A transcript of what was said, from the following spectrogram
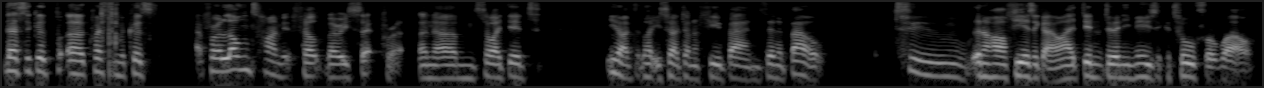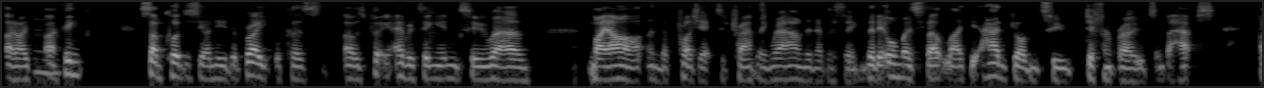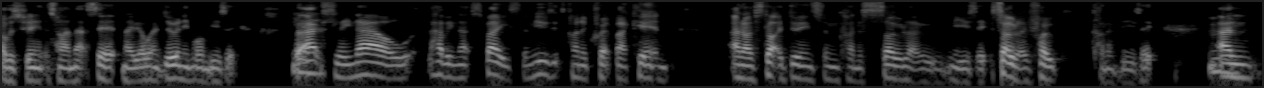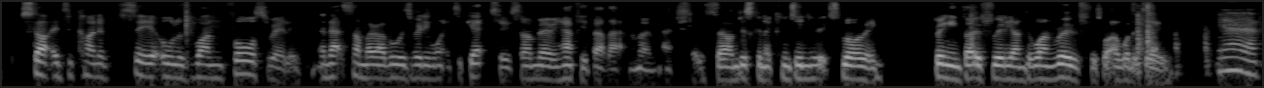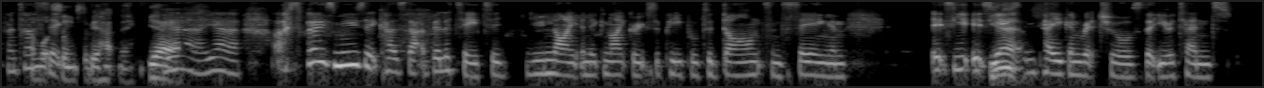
That's a good uh, question because for a long time it felt very separate and um, so i did you know like you said i've done a few bands then about two and a half years ago i didn't do any music at all for a while and i, mm. I think subconsciously i needed a break because i was putting everything into uh, my art and the project of traveling around and everything that it almost felt like it had gone to different roads and perhaps I was feeling at the time that's it maybe I won't do any more music but Yeah. actually now having that space the music's kind of crept back in and I've started doing some kind of solo music solo folk kind of music Mm. and started to kind of see it all as one force really and that's somewhere i've always really wanted to get to so i'm very happy about that at the moment actually so i'm just going to continue exploring bringing both really under one roof is what i want to do yeah, fantastic and what seems to be happening yeah Yeah, yeah. I suppose music has that ability to unite and ignite groups of people to dance and sing, and it's it's Yeah. used in pagan rituals that you attend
